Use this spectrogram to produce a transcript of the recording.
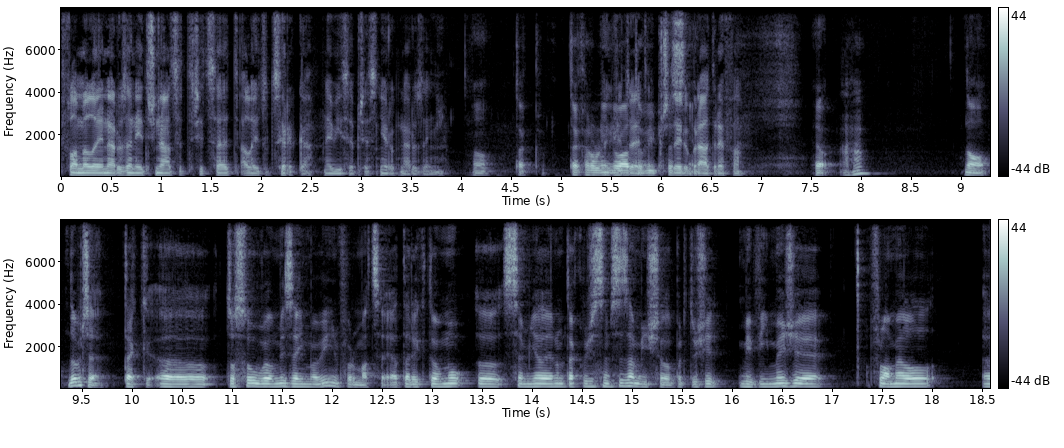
Flamel je narozený 1330, ale je to cirka, neví se přesně rok narození. No, tak, tak Rowlingová to, to ví přesně. To je dobrá trefa. Jo. Aha. No, dobře, tak uh, to jsou velmi zajímavé informace. Já tady k tomu uh, jsem měl jenom takový, že jsem se zamýšlel, protože my víme, že Flamel uh,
